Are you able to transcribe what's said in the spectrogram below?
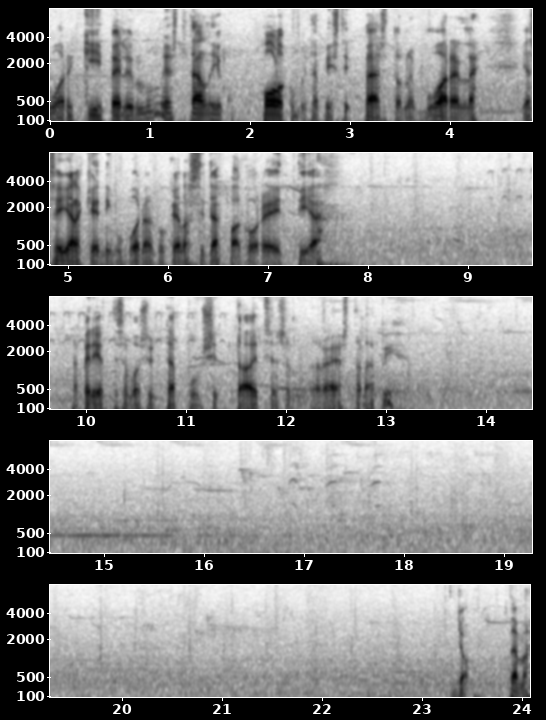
Vuorikiipeily. Mun mielestä täällä oli joku polku, mitä pisti, pääsi tonne vuorelle. Ja sen jälkeen niin voidaan kokeilla sitä pakoreittiä. Tää periaatteessa voi yrittää pushittaa itsensä rajasta läpi. Joo, tämä.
